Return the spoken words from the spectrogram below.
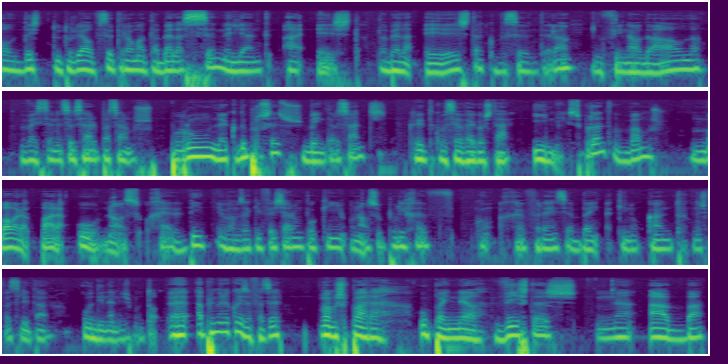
ou deste tutorial você terá uma tabela semelhante a esta. A tabela é esta que você terá no final da aula. Vai ser necessário passarmos por um leque de processos bem interessantes Acredito que você vai gostar imenso. Portanto, vamos embora para o nosso Revit e vamos aqui fechar um pouquinho o nosso PuriRev com referência bem aqui no canto, nos facilitar o dinamismo todo. Uh, a primeira coisa a fazer, vamos para o painel Vistas na aba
